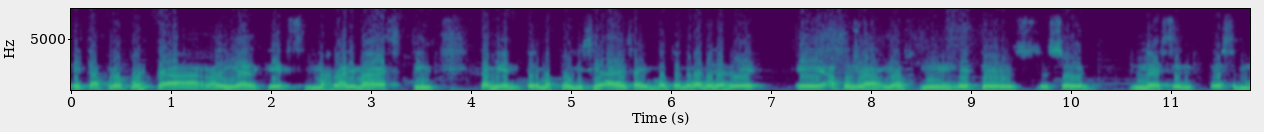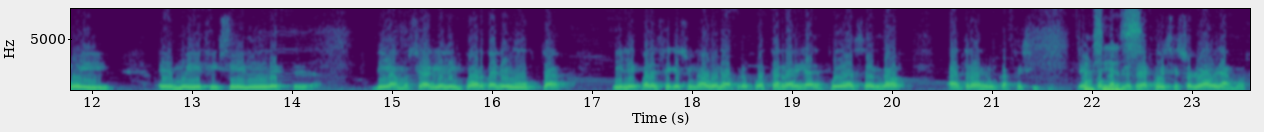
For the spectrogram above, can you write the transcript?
esta propuesta radial que es Más Vale Más. También tenemos publicidades, hay un montón de maneras de eh, apoyarnos. Este, es- es, eh, no, es, no es muy, eh, muy difícil, este, digamos, si a alguien le importa, le gusta y le parece que es una buena propuesta radial, puede hacerlo a través de un cafecito. Es Así poca es. plata. Después eso lo hablamos.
